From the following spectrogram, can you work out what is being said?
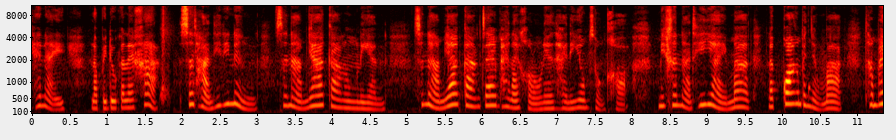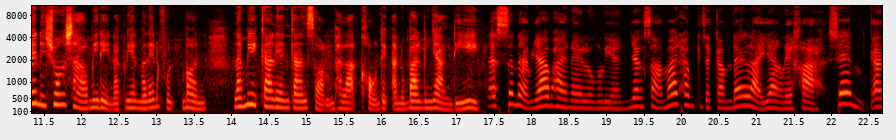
แค่ไหน เราไปดูกันเลยค่ะ สถานที่ที่ 1 สนามหญ้ากลางโรงเรียน สนามหญ้ากลางแจ้งภายในของโรงเรียนไทยนิยมสงเคราะห์มีขนาดที่ใหญ่มากและกว้างเป็นอย่างมากทำให้ในช่วงเช้ามีเด็กนักเรียนมาเล่นฟุตบอล และมีการเรียนการสอนพละของเด็กอนุบาลเป็นอย่างดี และสนามหญ้าภายในโรงเรียนยังสามารถทำกิจกรรมได้หลายอย่างเลยค่ะ เช่น การ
